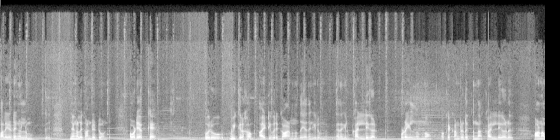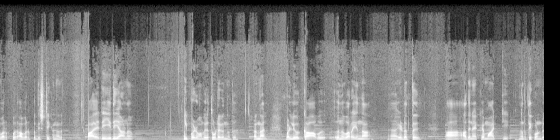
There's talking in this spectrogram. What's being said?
പലയിടങ്ങളിലും ഞങ്ങൾ കണ്ടിട്ടുമുണ്ട് അവിടെയൊക്കെ ഒരു വിഗ്രഹം ആയിട്ട് ഇവർ കാണുന്നത് ഏതെങ്കിലും ഏതെങ്കിലും കല്ലുകൾ പുഴയിൽ നിന്നോ ഒക്കെ കണ്ടെടുക്കുന്ന കല്ലുകൾ ആണ് അവർ അവർ പ്രതിഷ്ഠിക്കുന്നത്. ആ രീതിയാണ് ഇപ്പോഴും അവർ തുടരുന്നത്. എന്നാൽ വള്ളിയൂർ കാവ് എന്ന് പറയുന്ന ഇടത്ത് അതിനെയൊക്കെ മാറ്റി നിർത്തിക്കൊണ്ട്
